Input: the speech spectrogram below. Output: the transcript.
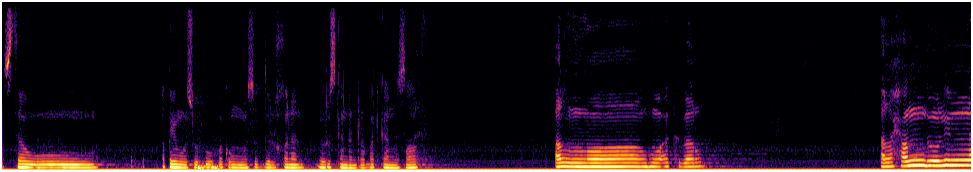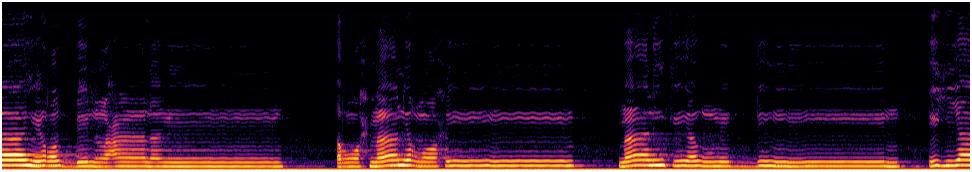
استووا. أقيموا صفوفكم وسدوا الخلل. luruskan dan rapatkan saf الله أكبر. الحمد لله رب العالمين. الرحمن الرحيم. مالك يوم الدين.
